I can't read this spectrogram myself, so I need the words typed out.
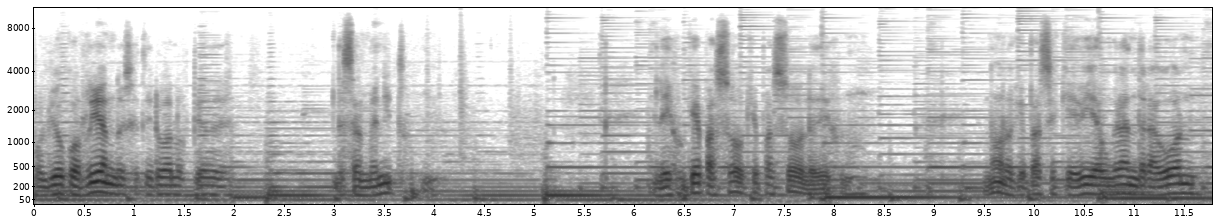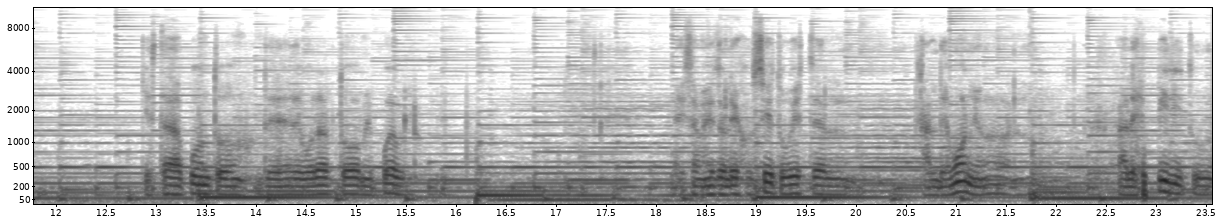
volvió corriendo y se tiró a los pies de, San Benito. Y le dijo, ¿qué pasó? ¿Qué pasó? Le dijo. No, lo que pasa es que había un gran dragón que estaba a punto de devorar todo mi pueblo. Y San Benito le dijo, sí, tuviste al, demonio, ¿no? Al espíritu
